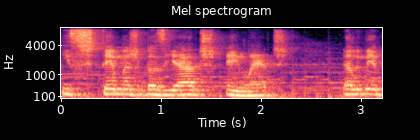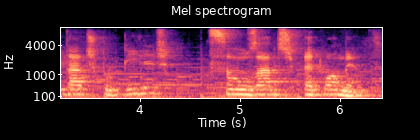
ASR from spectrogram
e sistemas baseados em LEDs, alimentados por pilhas que são usados atualmente.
